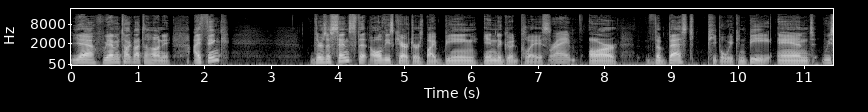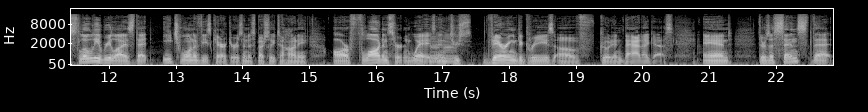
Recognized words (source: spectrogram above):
Yeah, we haven't talked about Tahani. I think there's a sense that all these characters, by being in the good place, Right. are the best people we can be. And we slowly realize that each one of these characters, and especially Tahani, are flawed in certain ways and to mm-hmm. varying degrees of good and bad, I guess. And there's a sense that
